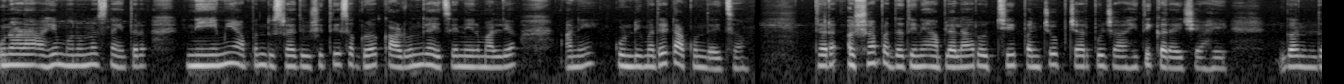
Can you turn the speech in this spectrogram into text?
उन्हाळा आहे म्हणूनच नाही तर नेहमी आपण दुसऱ्या दिवशी ते सगळं काढून घ्यायचे. निर्माल्य आणि कुंडीमध्ये टाकून द्यायचं. तर अशा पद्धतीने आपल्याला रोजची पंचोपचार पूजा आहे ती करायची आहे. गंध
